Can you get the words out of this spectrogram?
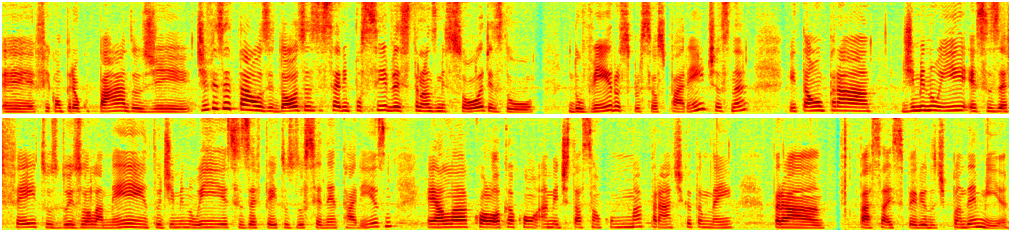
é, ficam preocupados de, de visitar os idosos e serem possíveis transmissores do, do vírus para os seus parentes, né? Então, para diminuir esses efeitos do isolamento, diminuir esses efeitos do sedentarismo, ela coloca a meditação como uma prática também para passar esse período de pandemia.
